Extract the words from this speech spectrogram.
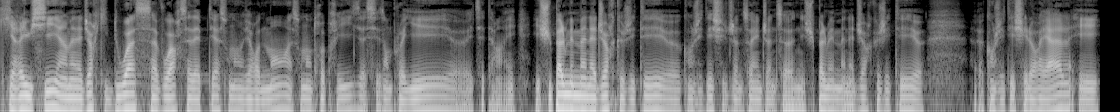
qui réussit un manager qui doit savoir s'adapter à son environnement, à son entreprise, à ses employés, etc. Et, et je suis pas le même manager que j'étais quand j'étais chez Johnson Johnson, et je suis pas le même manager que j'étais quand j'étais chez L'Oréal. Et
